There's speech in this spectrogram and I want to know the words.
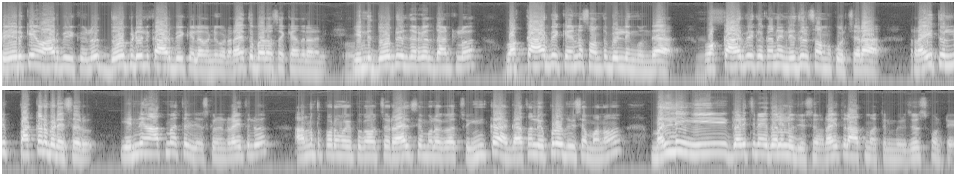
పేరుకేం ఆర్బీకేలు దోపిడీలకు ఆర్బీకేలు అవన్నీ కూడా రైతు భరోసా కేంద్రాలని. ఎన్ని దోపిడీలు జరగాలి దాంట్లో? ఒక్క ఆర్బీకే అయినా సొంత బిల్డింగ్ ఉందా? ఒక్క ఆర్బీకే కన్నా నిధులు సమకూర్చారా? రైతుల్ని పక్కన పడేశారు. ఎన్ని ఆత్మహత్యలు చేసుకున్నారు? రైతులు అనంతపురం వైపు కావచ్చు రాయలసీమలో కావచ్చు ఇంకా గతంలో ఎప్పుడో చూసాం మనం. మళ్ళీ ఈ గడిచిన ఐదేళ్ళలో చూసాం రైతుల ఆత్మహత్యలు మీరు చూసుకుంటే.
